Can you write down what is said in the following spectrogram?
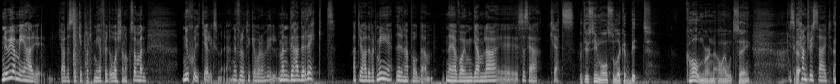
Nu är jag med här, jag hade säkert varit med för ett år sedan också, men nu skiter jag liksom i det. Nu får de tycka vad de vill. Men det hade räckt att jag hade varit med i den här podden, när jag var i min gamla, eh, så att säga, krets. but you seem also like a bit calmer now, I would say. It's a countryside.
